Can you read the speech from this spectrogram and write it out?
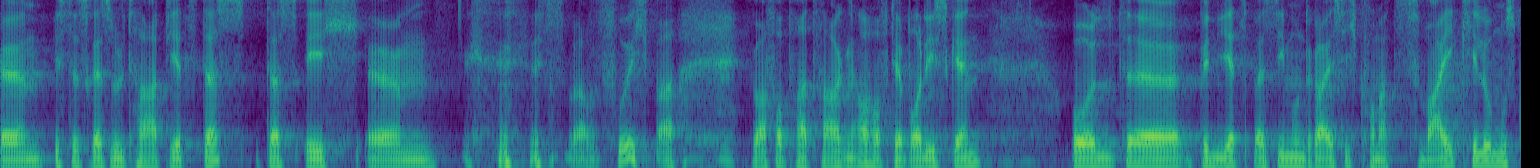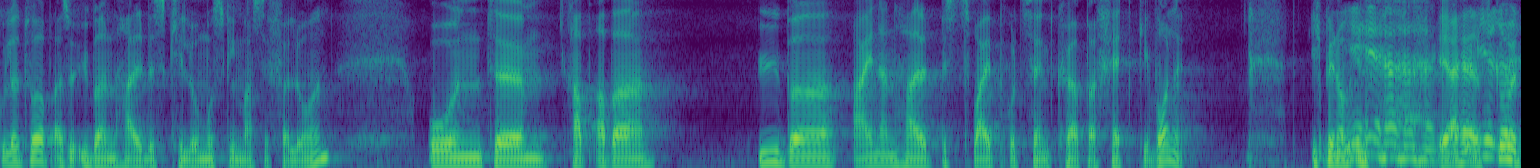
ähm, ist das Resultat jetzt das, dass ich, ähm, es war furchtbar, ich war vor ein paar Tagen auch auf der Bodyscan und äh, bin jetzt bei 37,2 Kilo Muskulatur, also über ein halbes Kilo Muskelmasse verloren und ähm, habe aber über eineinhalb bis zwei Prozent Körperfett gewonnen. Ich bin auch yeah, ja, ja, ist gut.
